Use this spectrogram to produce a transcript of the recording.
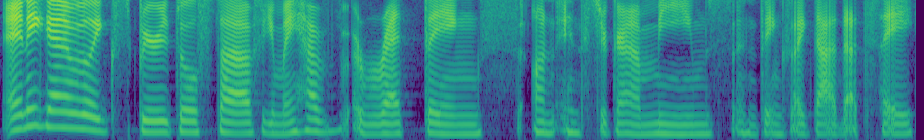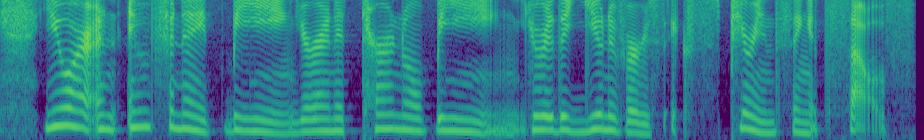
any kind of like spiritual stuff, you may have read things on Instagram memes and things like that that say, you are an infinite being, you're an eternal being, you're the universe experiencing itself.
